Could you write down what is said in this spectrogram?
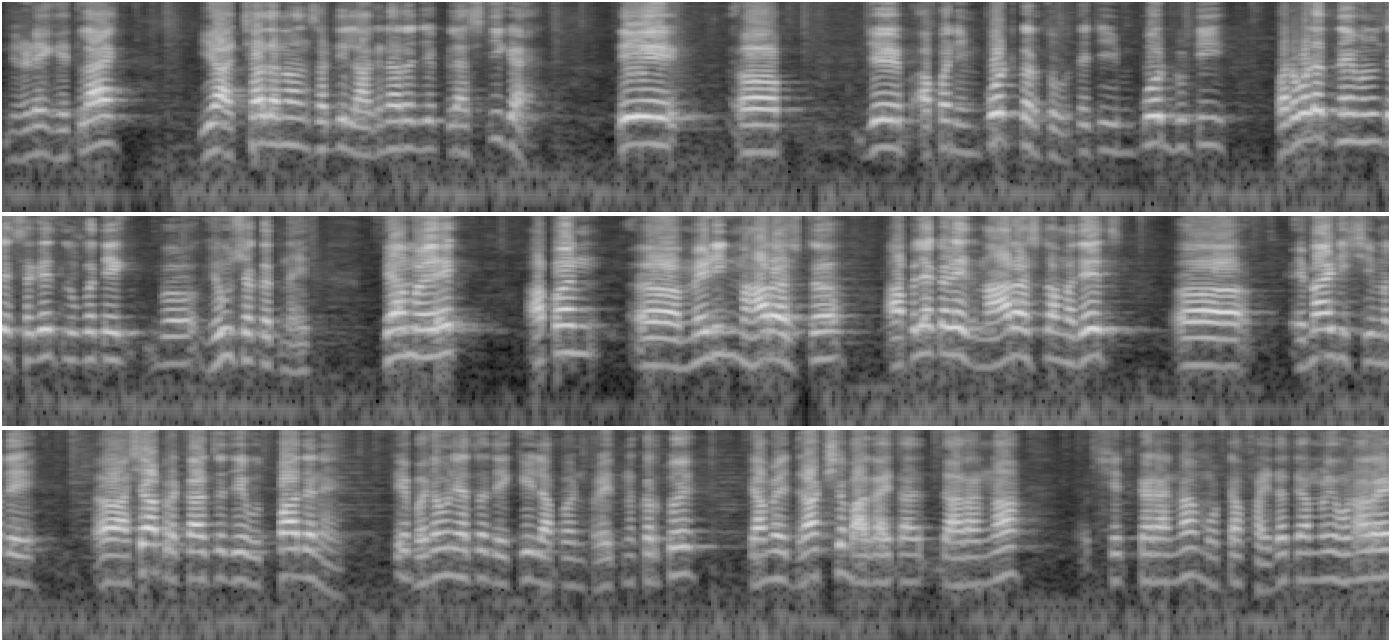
निर्णय घेतला आहे या आच्छादनांसाठी लागणारं जे प्लॅस्टिक आहे ते जे आपण इम्पोर्ट करतो त्याची इम्पोर्ट ड्युटी परवडत नाही म्हणून ते सगळेच लोक ते घेऊ शकत नाहीत. त्यामुळे आपण मेड इन महाराष्ट्र आपल्याकडेच महाराष्ट्रामध्येच एम आय डी सीमध्ये अशा प्रकारचं जे उत्पादन आहे ते बनवण्याचा देखील आपण प्रयत्न करतोय. त्यामुळे द्राक्ष बागायतदारांना शेतकऱ्यांना मोठा फायदा त्यामुळे होणार आहे.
